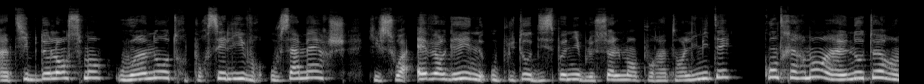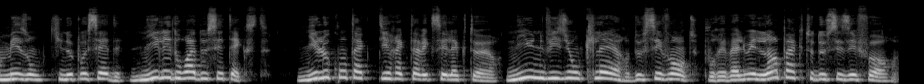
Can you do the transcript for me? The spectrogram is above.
un type de lancement ou un autre pour ses livres ou sa merch, qu'il soit evergreen ou plutôt disponible seulement pour un temps limité, contrairement à un auteur en maison qui ne possède ni les droits de ses textes, ni le contact direct avec ses lecteurs, ni une vision claire de ses ventes pour évaluer l'impact de ses efforts,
